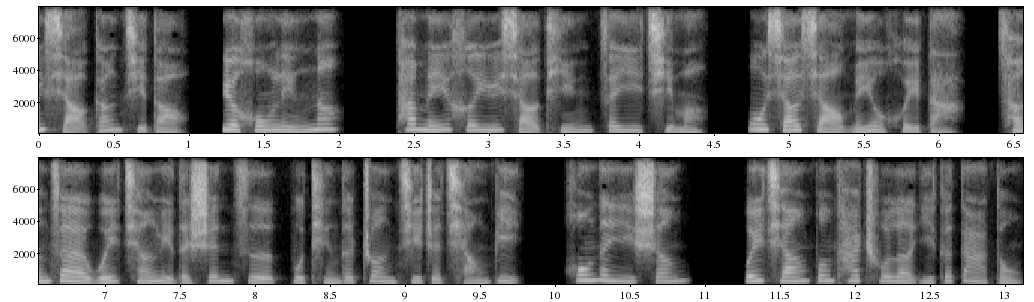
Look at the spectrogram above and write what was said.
林小刚急道：“岳红玲呢？她没和于小婷在一起吗？”穆小小没有回答，藏在围墙里的身子不停的撞击着墙壁，轰的一声，围墙崩塌出了一个大洞，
